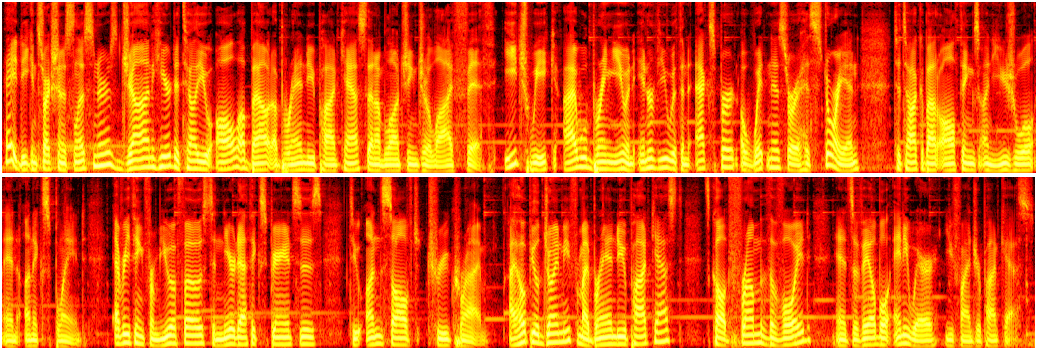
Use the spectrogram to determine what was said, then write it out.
Hey, deconstructionist listeners, John here to tell you all about a brand new podcast that I'm launching July 5th. Each week, I will bring you an interview with an expert, a witness, or a historian to talk about all things unusual and unexplained. Everything from UFOs to near death experiences to unsolved true crime. I hope you'll join me for my brand new podcast. It's called From the Void, and it's available anywhere you find your podcasts.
